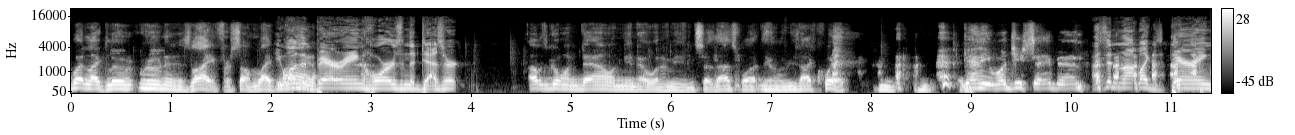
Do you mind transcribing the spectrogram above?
wasn't like lu- ruining his life or something. Like He mine. wasn't burying whores in the desert. I was going down. You know what I mean. So that's what the only reason I quit. Benny, what'd you say, Ben? I said I'm not like burying,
